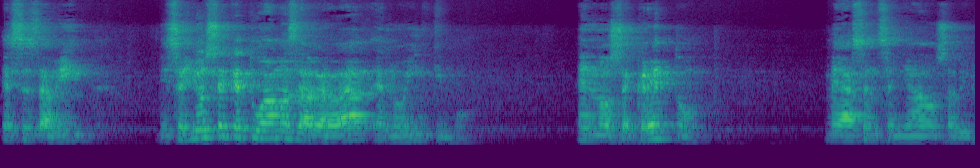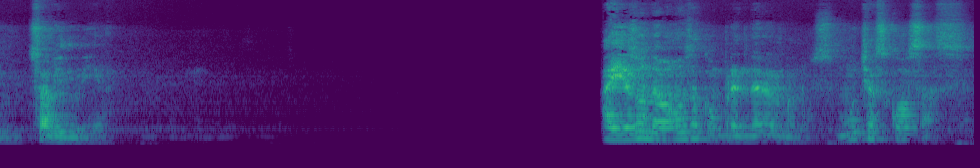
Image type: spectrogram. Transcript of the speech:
ese es David, dice, yo sé que tú amas la verdad en lo íntimo, en lo secreto me has enseñado sabidu- sabiduría. Ahí es donde vamos a comprender, hermanos, muchas cosas.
